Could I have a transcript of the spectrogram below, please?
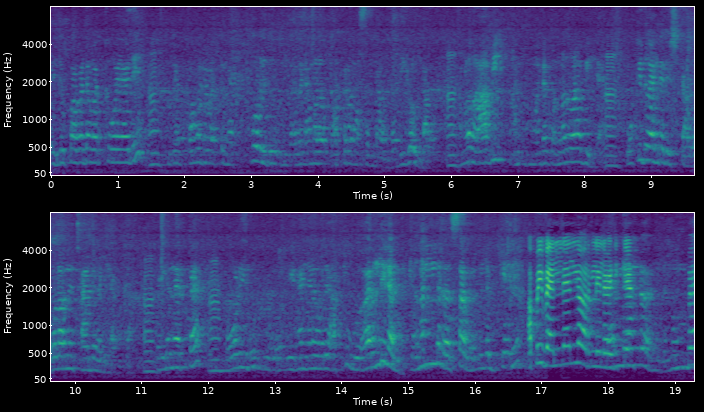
എന്റെ ഉപ്പാവന്റെ വർക്ക് പോയാൽ എന്റെ ഉപ്പാവന്റെ വർക്ക് എപ്പോഴും ഇത് ഉണ്ടാവും. നമ്മൾ പത്ര മാസം ഉണ്ടാവും അധികം ഉണ്ടാവും. നമ്മൾ റാബി എന്റെ പെങ്ങൾ റാബി ഇല്ല? ഓക്ക് ഇത് ഭയങ്കര ഇഷ്ടമാണ് ഓളാന്ന് ചാന്റെ കടിയാക്കുക വൈകുന്നേരത്തെ ഓളിത് ഇങ്ങനെ ഒരു അക്കി അരളിലാണ് കുടിക്കുക. നല്ല രസമാണ് അരളിൽ കുടിക്കാൻ ഈ വെല്ലെല്ലാം ഒരളിലോ മുമ്പേ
